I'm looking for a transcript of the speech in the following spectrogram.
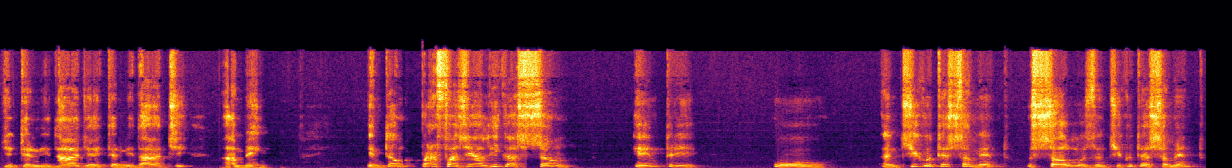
de eternidade a eternidade. Amém. Então, para fazer a ligação entre o Antigo Testamento, os Salmos do Antigo Testamento,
